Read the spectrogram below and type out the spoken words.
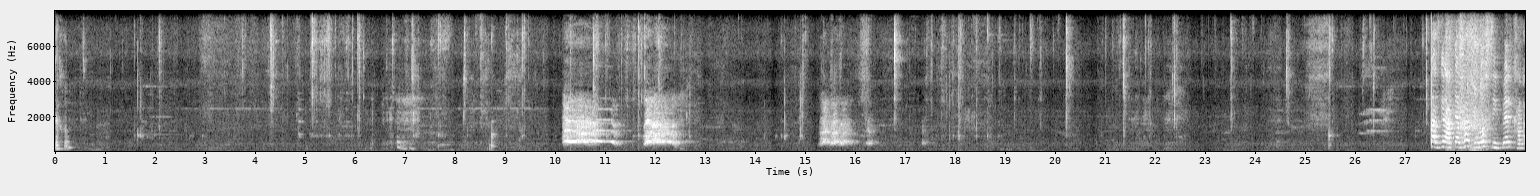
দেখো। আজকে রাতে আমরা পুরো সিম্পল খানা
